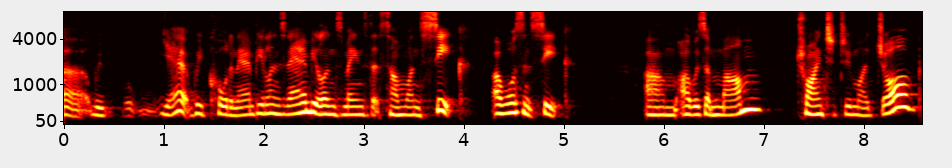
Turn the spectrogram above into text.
uh, we yeah we called an ambulance. An ambulance means that someone's sick. I wasn't sick. Um, I was a mum trying to do my job,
